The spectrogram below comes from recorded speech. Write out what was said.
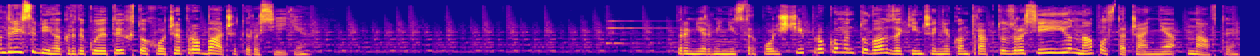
Андрій Сибіга критикує тих, хто хоче пробачити Росії. Прем'єр-міністр Польщі прокоментував закінчення контракту з Росією на постачання нафти.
